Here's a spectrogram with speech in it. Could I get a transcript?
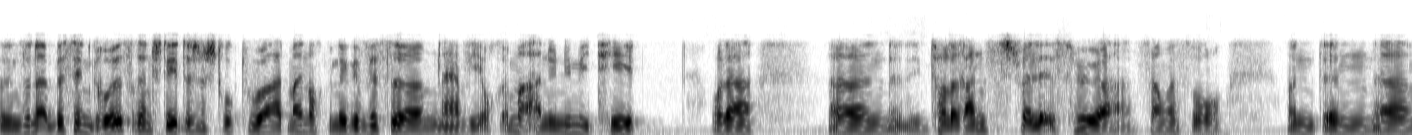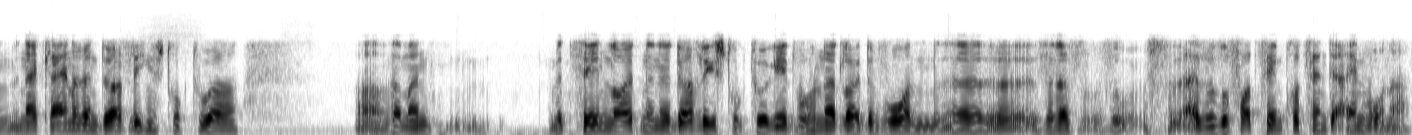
in so einer bisschen größeren städtischen Struktur hat man noch eine gewisse, naja, wie auch immer, Anonymität oder äh, die Toleranzschwelle ist höher, sagen wir es so. Und in, äh, in einer kleineren dörflichen Struktur, äh, wenn man mit zehn Leuten in eine dörfliche Struktur geht, wo 100 Leute wohnen, äh, sind das so, also sofort zehn Prozent der Einwohner.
